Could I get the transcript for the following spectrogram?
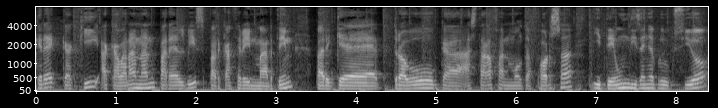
crec que aquí acabarà anant per Elvis, per Catherine Martin, perquè trobo que està agafant molta força i té un disseny de producció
